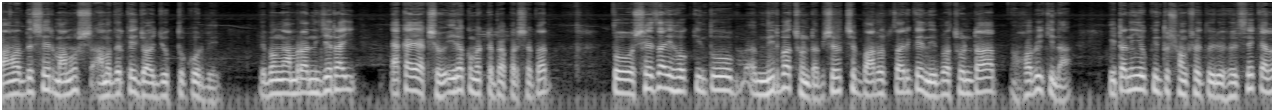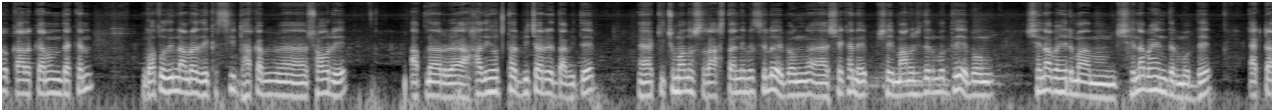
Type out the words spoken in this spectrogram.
বাংলাদেশের মানুষ আমাদেরকে জয়যুক্ত করবে। এবং আমরা নিজেরাই একাই একশো, এরকম একটা ব্যাপার স্যাপার। তো সে যাই হোক, কিন্তু নির্বাচনটা, বিষয় হচ্ছে বারো তারিখে নির্বাচনটা হবে কি না, এটা নিয়েও কিন্তু সংশয় তৈরি হয়েছে। কেন, কার- কারণ দেখেন, গতদিন আমরা দেখেছি ঢাকা শহরে আপনার হাদি হত্যার বিচারের দাবিতে কিছু মানুষ রাস্তায় নেমেছিল এবং সেখানে সেই মানুষদের মধ্যে এবং সেনাবাহিনীর সেনাবাহিনীদের মধ্যে একটা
